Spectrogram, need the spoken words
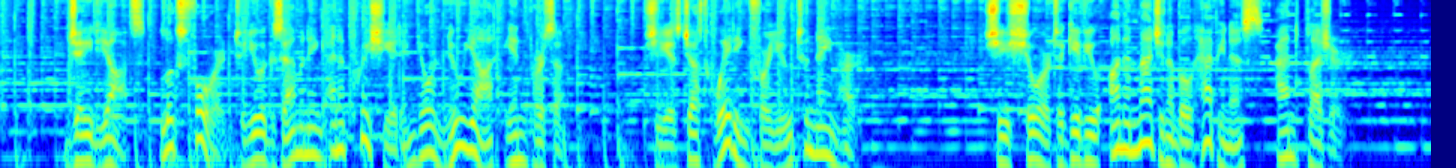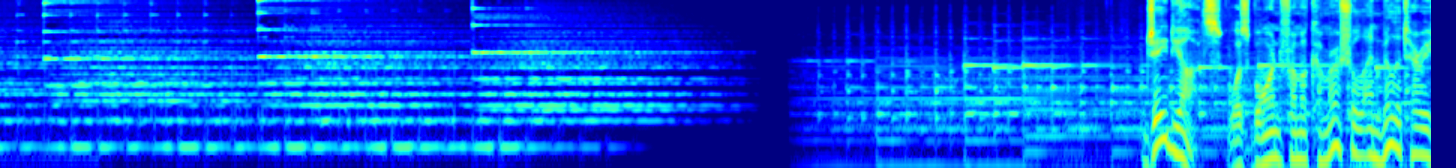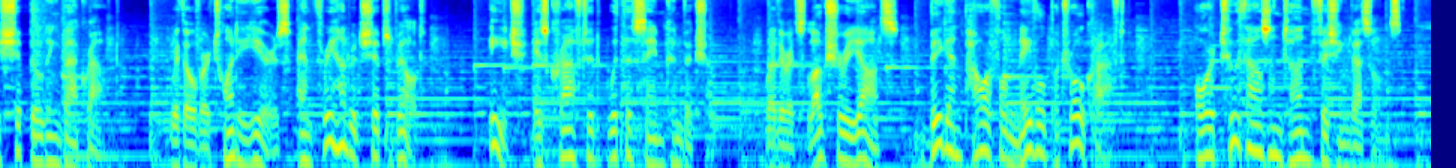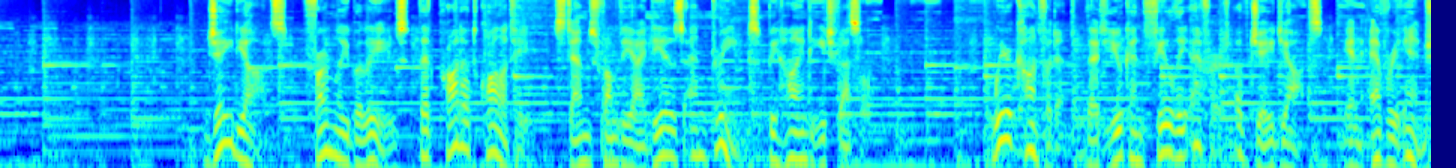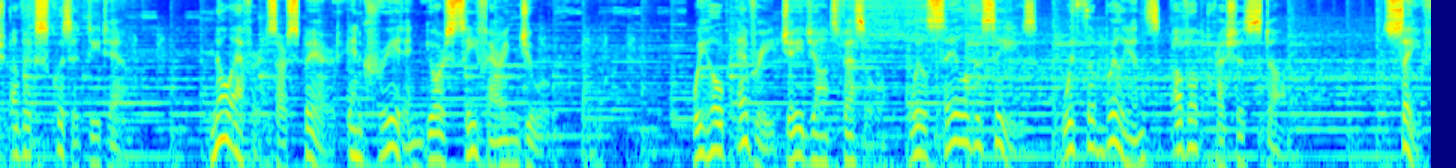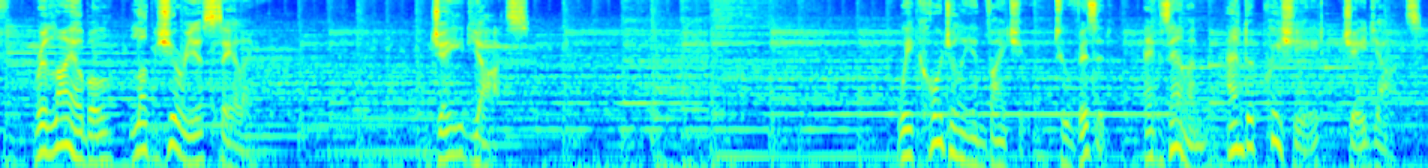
Jade Yachts looks forward to you examining and appreciating your new yacht in person. She is just waiting for you to name her. She's sure to give you unimaginable happiness and pleasure. Jade Yachts was born from a commercial and military shipbuilding background. With over 20 years and 300 ships built, each is crafted with the same conviction. Whether it's luxury yachts, big and powerful naval patrol craft, or 2,000-ton fishing vessels, Jade Yachts firmly believes that product quality stems from the ideas and dreams behind each vessel. We're confident that you can feel the effort of Jade Yachts in every inch of exquisite detail. No efforts are spared in creating your seafaring jewel. We hope every Jade Yachts vessel will sail the seas with the brilliance of a precious stone. Safe, reliable, luxurious sailing. Jade Yachts. We cordially invite you to visit, examine, and appreciate Jade Yachts.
